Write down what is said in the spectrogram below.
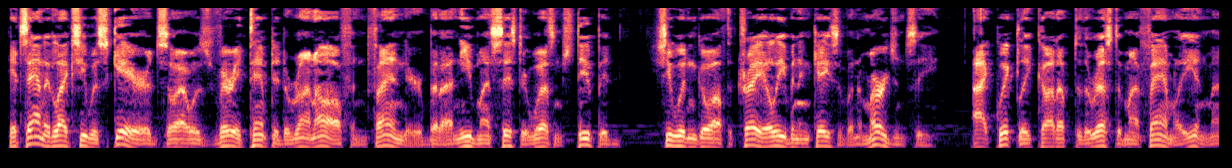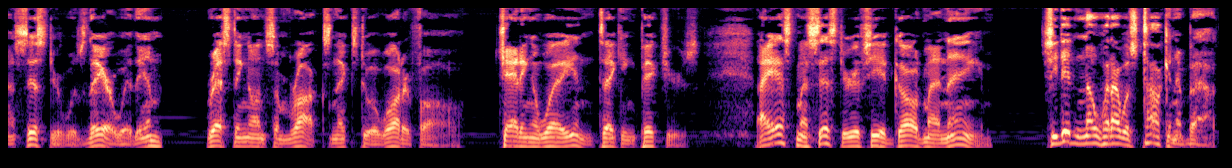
It sounded like she was scared, so I was very tempted to run off and find her, but I knew my sister wasn't stupid. She wouldn't go off the trail even in case of an emergency. I quickly caught up to the rest of my family, and my sister was there with him, resting on some rocks next to a waterfall, chatting away and taking pictures. I asked my sister if she had called my name. She didn't know what I was talking about.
